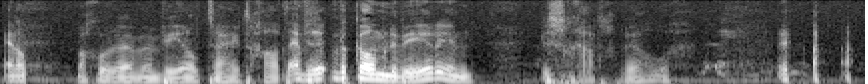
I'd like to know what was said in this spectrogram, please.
En dan, maar goed, we hebben een wereldtijd gehad. En we, we komen er weer in. Dus het gaat geweldig. yeah.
